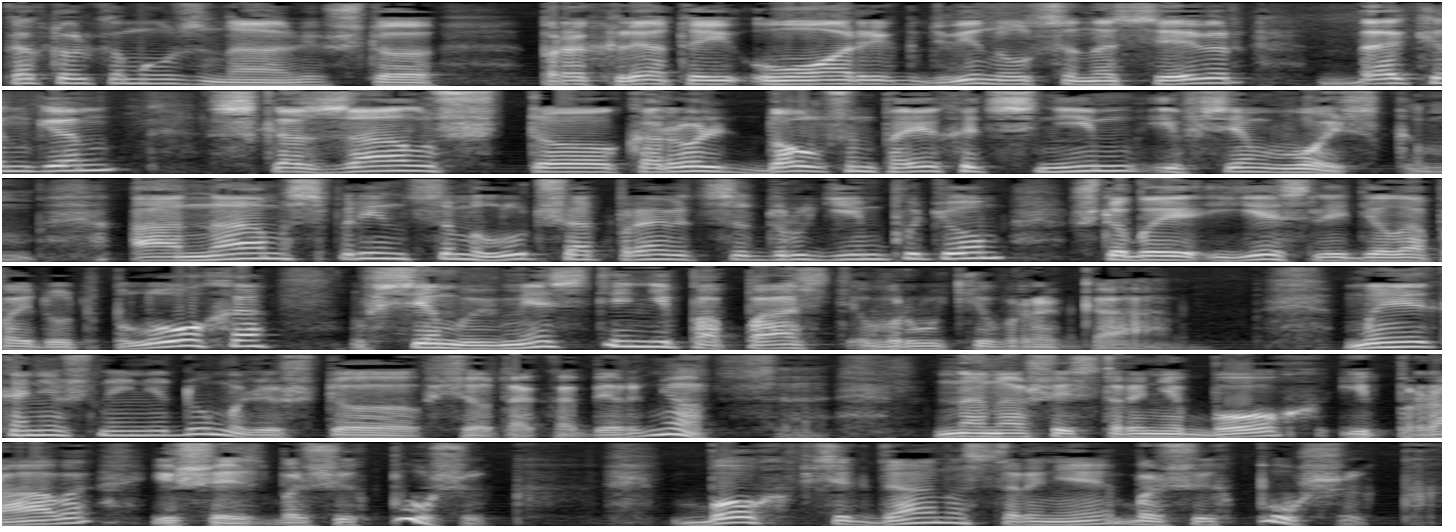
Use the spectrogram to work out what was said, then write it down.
Как только мы узнали, что проклятый Уорик двинулся на север, Бекингем сказал, что король должен поехать с ним и всем войском, а нам с принцем лучше отправиться другим путем, чтобы, если дела пойдут плохо, всем вместе не попасть в руки врага. Мы, конечно, и не думали, что все так обернется. На нашей стороне Бог и право, и шесть больших пушек. Бог всегда на стороне больших пушек».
